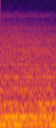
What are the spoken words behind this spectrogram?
you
